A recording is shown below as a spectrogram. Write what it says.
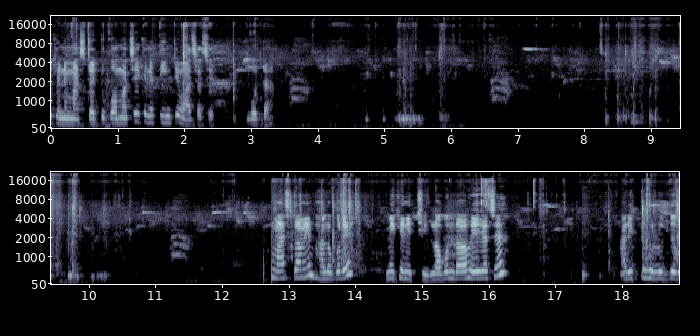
এখানে মাছটা একটু কম আছে। এখানে তিনটে মাছ আছে গোটা। মাছটা আমি ভালো করে মেখে নিচ্ছি। লবণ দেওয়া হয়ে গেছে। আর একটু হলুদ দেব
